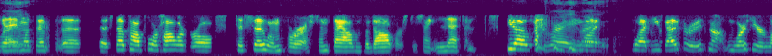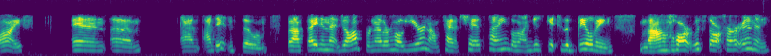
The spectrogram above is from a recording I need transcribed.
Yeah, they didn't want the, the the so-called poor holler girl to sue them for some thousands of dollars, which ain't nothing. You know, Right, what right. what you go through, it's not worth your life. And um, I I didn't sue them, but I stayed in that job for another whole year, and I was having chest pains. And I just get to the building, my heart would start hurting, and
